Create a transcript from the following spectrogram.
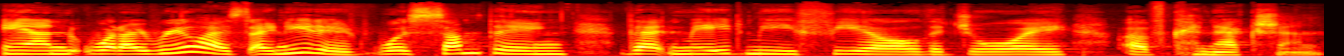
And what I realized I needed was something that made me feel the joy of connection.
